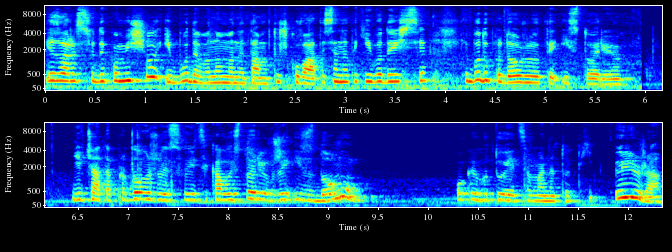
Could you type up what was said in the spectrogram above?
І зараз сюди поміщу, і буде воно в мене там тушкуватися на такій водичці, і буду продовжувати історію. Дівчата, продовжую свою цікаву історію вже із дому. Поки готується в мене тут їжа.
